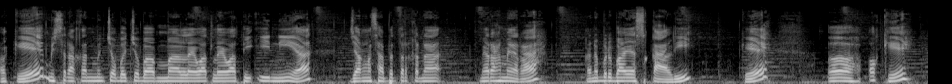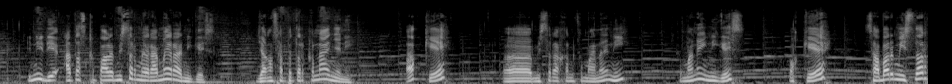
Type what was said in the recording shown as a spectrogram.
Oke, Mister akan mencoba-coba melewat-lewati ini ya. Jangan sampai terkena merah-merah karena berbahaya sekali. Oke. Uh, oke. Ini di atas kepala Mister merah-merah nih guys. Jangan sampai terkenanya nih. Oke. Uh, Mister akan ke mana nih? Ke mana ini guys? Oke. Sabar Mister.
